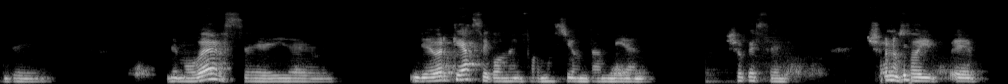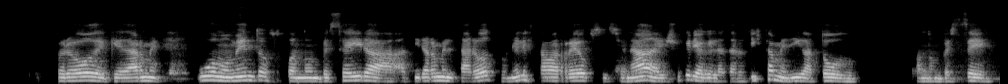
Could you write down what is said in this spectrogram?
de, moverse y de, de ver qué hace con la información también. Yo qué sé. Yo no soy eh, pro de quedarme. Hubo momentos cuando empecé a ir a, tirarme el tarot, con él estaba re obsesionada y yo quería que la tarotista me diga todo cuando empecé.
